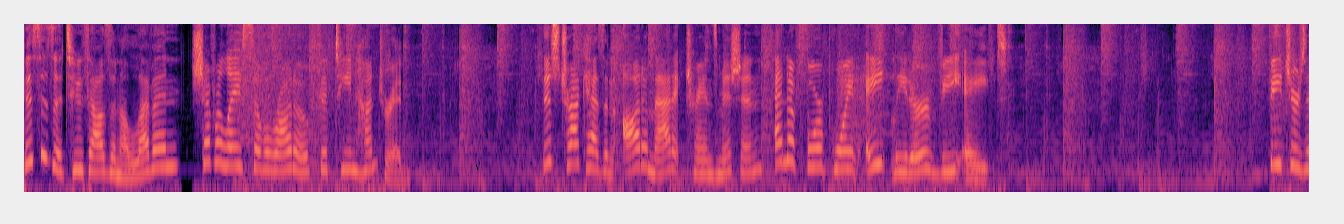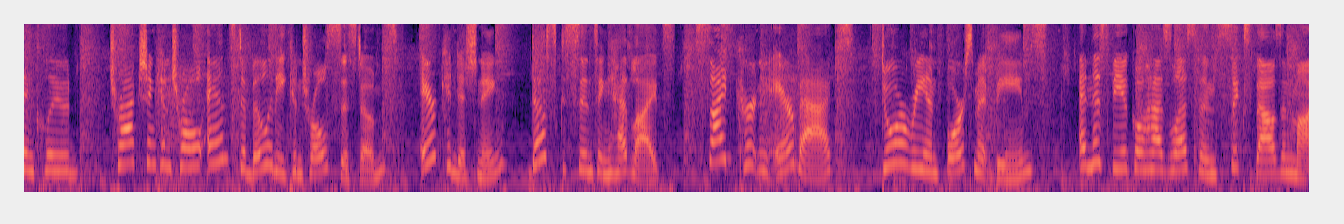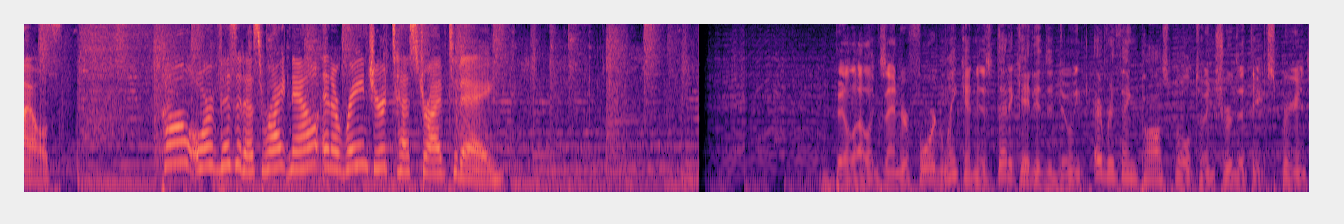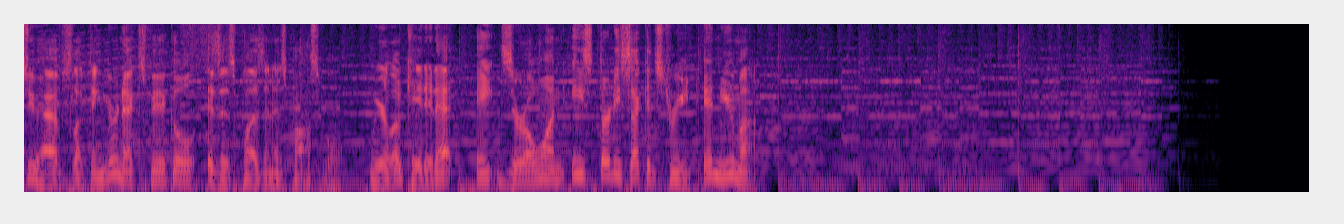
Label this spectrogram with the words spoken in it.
This is a 2011 Chevrolet Silverado 1500. This truck has an automatic transmission and a 4.8-liter V8. Features include traction control and stability control systems, air conditioning, dusk sensing headlights, side curtain airbags, door reinforcement beams, and this vehicle has less than 6,000 miles. Call or visit us right now and arrange your test drive today. Bill Alexander Ford Lincoln is dedicated to doing everything possible to ensure that the experience you have selecting your next vehicle is as pleasant as possible. We are located at 801 East 32nd Street in Yuma.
